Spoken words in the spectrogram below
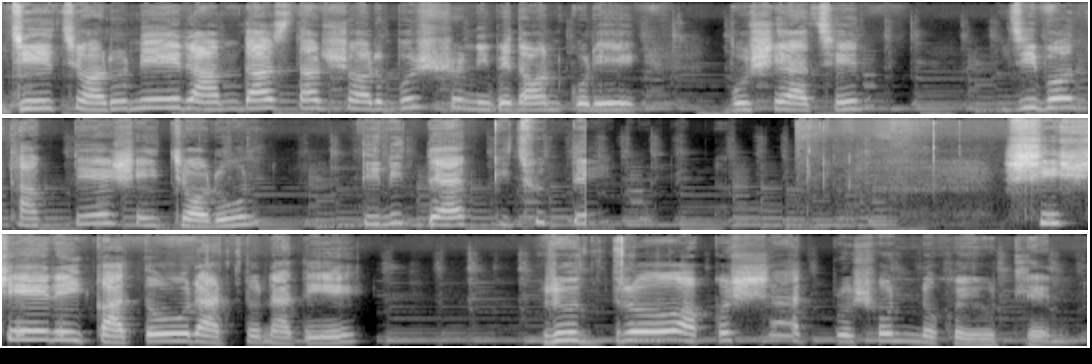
যে চরণে রামদাস তার সর্বস্ব নিবেদন করে বসে আছেন, জীবন থাকতে সেই চরণ তিনি ত্যাগ না। শিষ্যের এই কাতর আর্তনাদে রুদ্র অকস্মাৎ প্রসন্ন হয়ে উঠলেন।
